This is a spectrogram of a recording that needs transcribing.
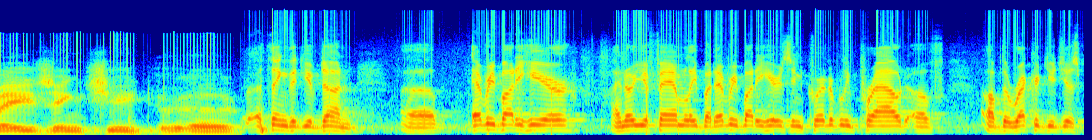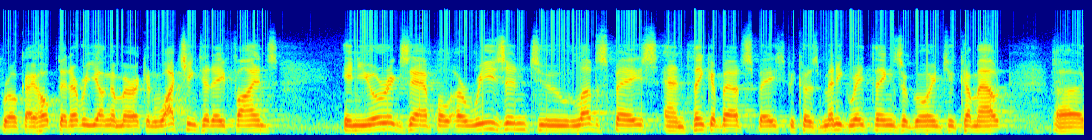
amazing sheet. Uh, a thing that you've done. Uh, everybody here, I know your family, but everybody here is incredibly proud of, of the record you just broke. I hope that every young American watching today finds in your example a reason to love space and think about space because many great things are going to come out, uh,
